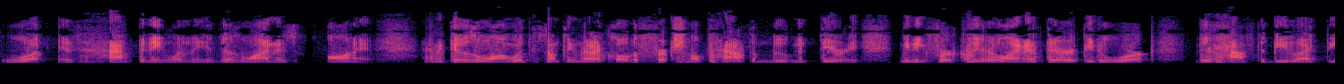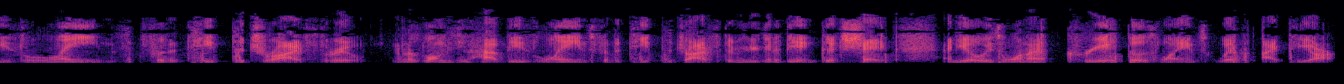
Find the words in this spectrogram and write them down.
what is happening when the Invisalign is on it. And it goes along with something that I call the frictional path of movement theory, meaning for a clear aligner therapy to work, there have to be like these lanes for the teeth to drive through. And as long as you have these lanes for the teeth to drive through, you're going to be in good shape. And you always want to create those lanes with IPR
